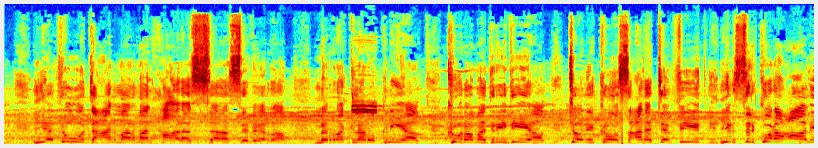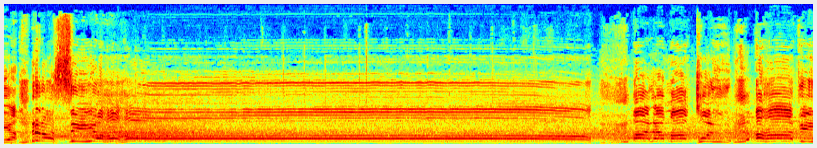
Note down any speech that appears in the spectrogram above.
الآن يذود عن مرمى الحارس سيفيرا. من ركلة ركنية كرة مدريدية. توني كروس على التنفيذ. يرسل كرة عالية. راسية أنا ما أقول هذه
